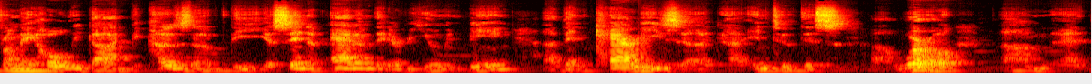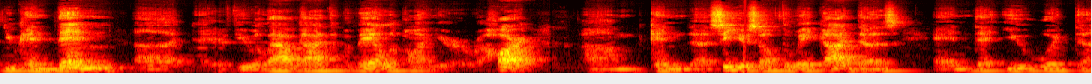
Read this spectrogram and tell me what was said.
from a holy God because of the sin of Adam that every human being uh, then carries uh, uh, into this world, um, you can then, if you allow God to prevail upon your heart, um, can see yourself the way God does and that you would uh,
